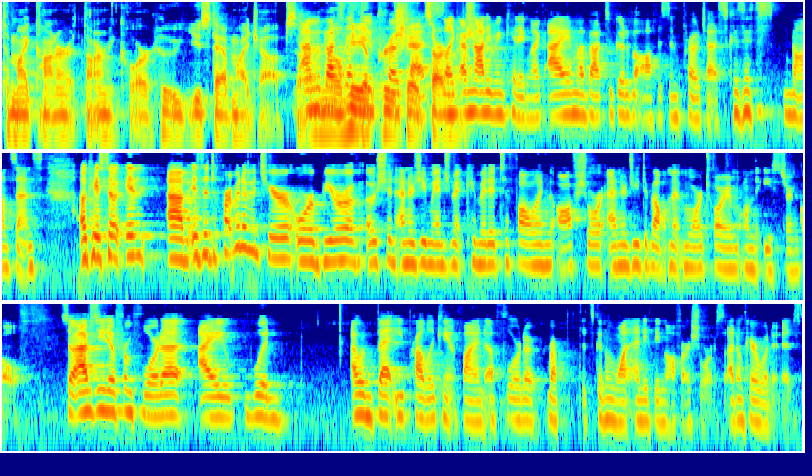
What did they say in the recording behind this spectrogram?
to Mike Connor at the Army Corps, who used to have my job. So I'm I about know to like, he do appreciates protest. our Like I'm not even kidding. Like I am about to go to the office and protest because it's nonsense. Okay, so in, um, is the Department of Interior or Bureau of Ocean Energy Management committed to following the offshore energy development moratorium on the Eastern Gulf? So as you know from Florida, I would I would bet you probably can't find a Florida rep that's going to want anything off our shores. I don't care what it is.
